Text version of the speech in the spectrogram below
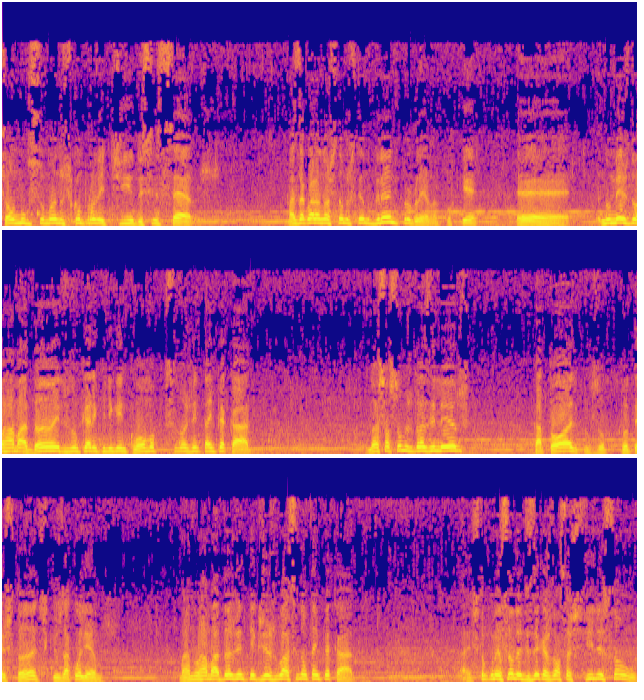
São muçulmanos comprometidos, sinceros. Mas agora nós estamos tendo grande problema, porque é, no mês do Ramadã eles não querem que ninguém coma, porque senão a gente está em pecado. Nós só somos brasileiros, católicos ou protestantes que os acolhemos. Mas no Ramadã a gente tem que jejuar se não está em pecado. Ah, Estão começando a dizer que as nossas filhas são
